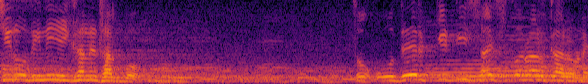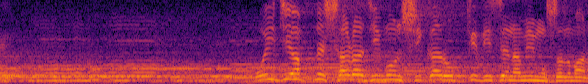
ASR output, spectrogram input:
চিরদিনই এখানে থাকব। তো ওদের ক্রিটিসাইজ করার কারণে ওই যে আপনি সারা জীবন স্বীকার উক্তি দিছেন আমি মুসলমান,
